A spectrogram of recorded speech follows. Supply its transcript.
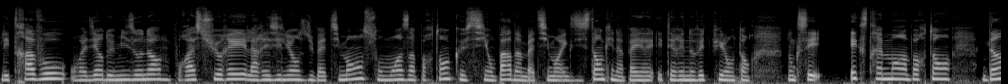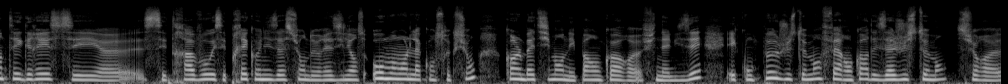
les, travaux, on va dire, de mise aux normes pour assurer la résilience du bâtiment sont moins importants que si on part d'un bâtiment existant qui n'a pas été rénové depuis longtemps. Donc c'est extrêmement important d'intégrer euh, ces, travaux et ces préconisations de résilience au moment de la construction, quand le bâtiment n'est pas encore euh, finalisé et qu'on peut justement faire encore des ajustements sur, euh,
